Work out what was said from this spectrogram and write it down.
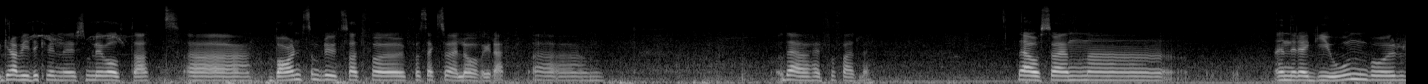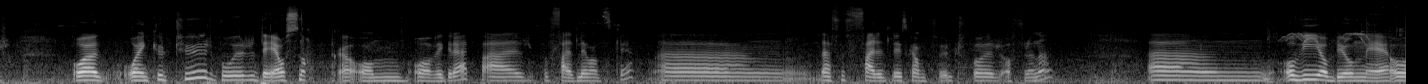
gravide kvinner som blir voldtatt. eh, barn som blir utsatt for, for seksuelle overgrep. eh, og det er jo helt forferdelig. Det er også en, eh, en region hvor og, og en kultur hvor det å snakke om overgrep er forferdelig vanskelig. Eh, Det er forferdelig skamfullt for ofrene. Eh, Og vi jobber jo med å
